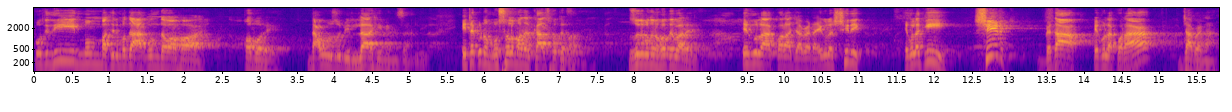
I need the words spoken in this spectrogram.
প্রতিদিন মোমবাতির মধ্যে আগুন দেওয়া হয় কবরে। এটা কোনো মুসলমানের কাজ হতে পারে। বদন হতে পারে। এগুলা করা যাবে না। এগুলো শিরিক। এগুলা কি? শিরক। বেদাত। এগুলা করা যাবে না।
